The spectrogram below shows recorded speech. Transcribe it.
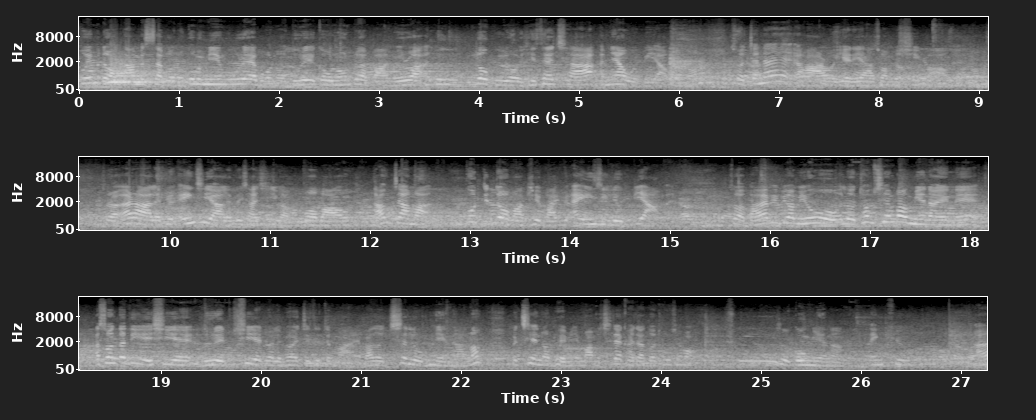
တွေးမတော့သားမဆက်ပေါ့နော်ကိုမမြင်ဘူးတဲ့ပေါ့နော်သူတွေအကုန်လုံးအတွက်ပါမျိုးတော့အလူလုတ်ပြီးတော့ရေဆက်ချအမျှဝေပေးရပါတော့ဆိုတော့ကျန်တဲ့အားတော့ရေတွေကဆိုတာမရှိပါဘူးပေါ့နော် ဆိုတော့အဲ့ဒါလည်းပြီးအင်ဂျီကလည်းတခြားကြီးပါမပေါ်ပါဘူးနောက်ကြမှကို TikTok မှာဖြစ်ပါပြီးအဲ့အင်ဂျီလေးကိုပြမယ်ဆိုတော့ဘာပဲပြောပြောမျိုးကိုအဲ့လိုထုတ်ချင်းပေါက်မြင်နိုင်တဲ့အစွမ်းတက်တည်ရရှိရဲ့လူတွေရှိရတဲ့အတွက်လည်းပြောကျေးဇူးတင်ပါတယ်ဘာလို့ချစ်လို့မြင်တာနော်မချစ်တော့ဘယ်မြင်မှမချစ်တဲ့ခါကျတော့ထုတ်ချင်းပေါက်ဆိုကုန်မြင်တာ thank you အား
